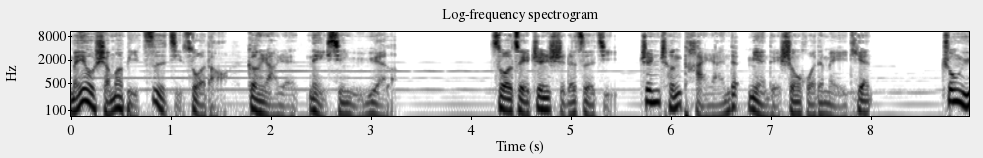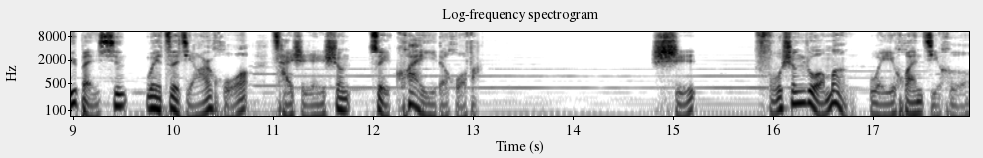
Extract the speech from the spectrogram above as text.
没有什么比自己做到更让人内心愉悦了。做最真实的自己，真诚坦然的面对生活的每一天，忠于本心，为自己而活，才是人生最快意的活法。十，浮生若梦，为欢几何？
